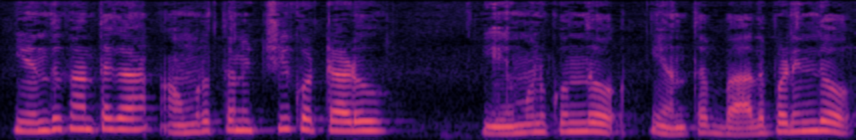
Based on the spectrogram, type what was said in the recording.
ఎందుకంతగా అమృతను చీకొట్టాడు? ఏమనుకుందో? ఎంత బాధపడిందో?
